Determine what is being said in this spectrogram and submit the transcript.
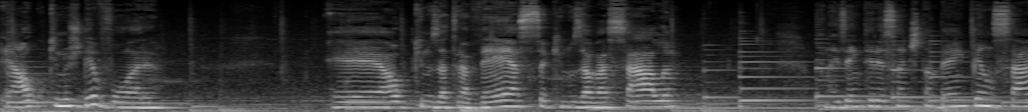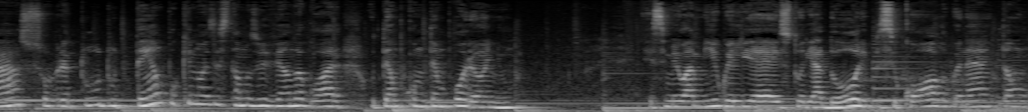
é algo que nos devora é algo que nos atravessa, que nos avassala. Mas é interessante também pensar, sobretudo, o tempo que nós estamos vivendo agora, o tempo contemporâneo. Esse meu amigo, ele é historiador e psicólogo, né? Então,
